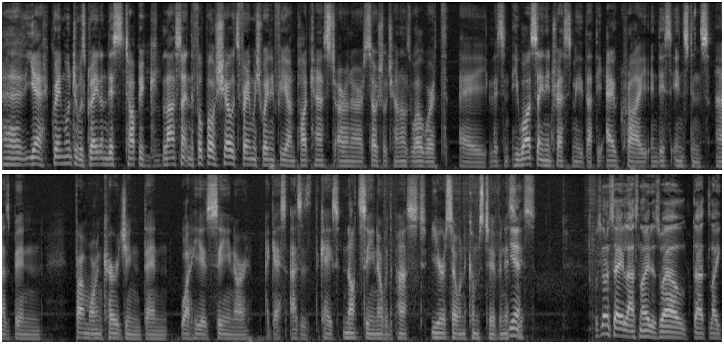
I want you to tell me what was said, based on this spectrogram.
Uh, yeah, Graham Hunter was great on this topic last night in the football show. It's very much waiting for you on podcast or on our social channels. Well worth a listen. He was saying interestingly that the outcry in this instance has been far more encouraging than what he has seen, or I guess as is the case, not seen over the past year or so when it comes to Vinicius. I was going to say last night as well that like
